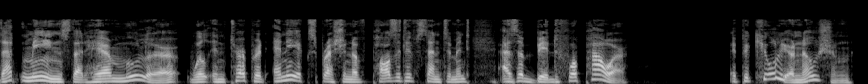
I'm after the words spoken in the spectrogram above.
That means that Herr Mueller will interpret any expression of positive sentiment as a bid for power. A peculiar notion.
